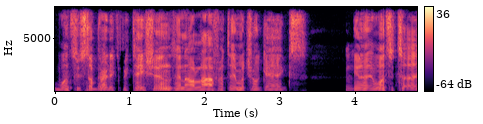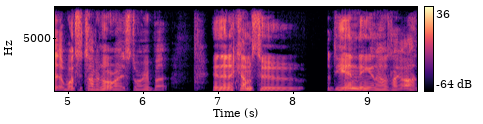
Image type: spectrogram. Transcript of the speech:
wants to subvert expectations, and I'll laugh at the immature gags. Mhm. You know, it wants to t- it wants to tell an alright story, but and then it comes to the ending, and I was like, oh,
